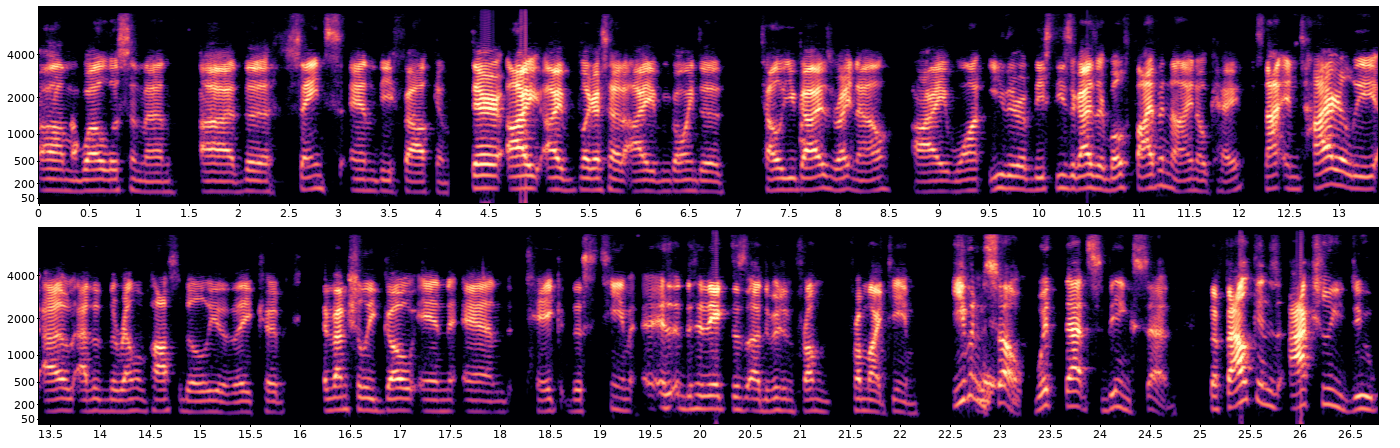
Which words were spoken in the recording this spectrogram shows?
Um. Well, listen, man. Uh, the Saints and the Falcons. There, I, I, like I said, I'm going to tell you guys right now I want either of these. These guys are both five and nine. Okay, it's not entirely out, out of the realm of possibility that they could eventually go in and take this team, eh, to take this uh, division from from my team. Even so, with that being said, the Falcons actually do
